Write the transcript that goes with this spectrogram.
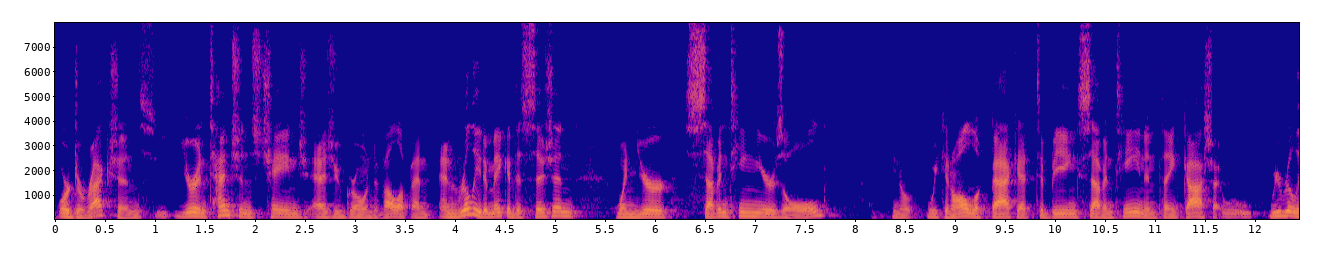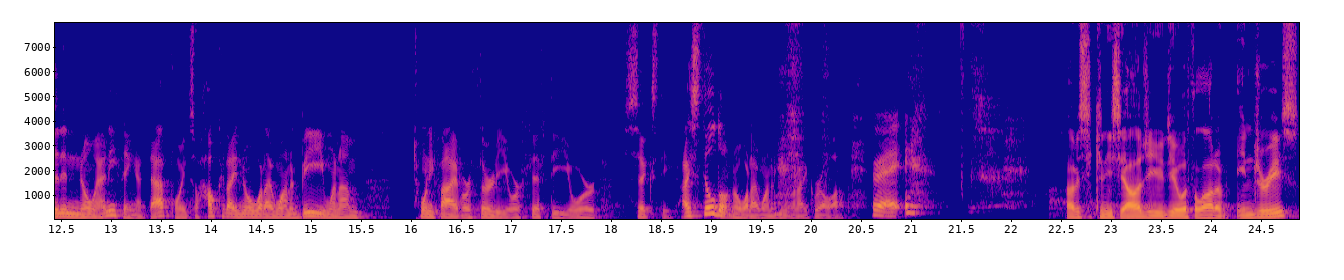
or directions, your intentions change as you grow and develop. And, and really, to make a decision when you're 17 years old, you know, we can all look back at to being 17 and think, gosh, I, we really didn't know anything at that point. So how could I know what I want to be when I'm 25 or 30 or 50 or 60. I still don't know what I want to be when I grow up. right. Obviously, kinesiology, you deal with a lot of injuries.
